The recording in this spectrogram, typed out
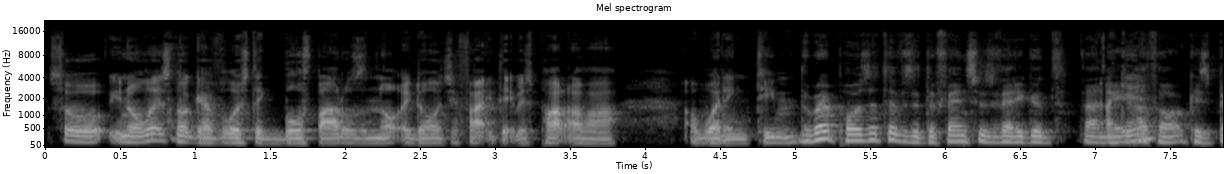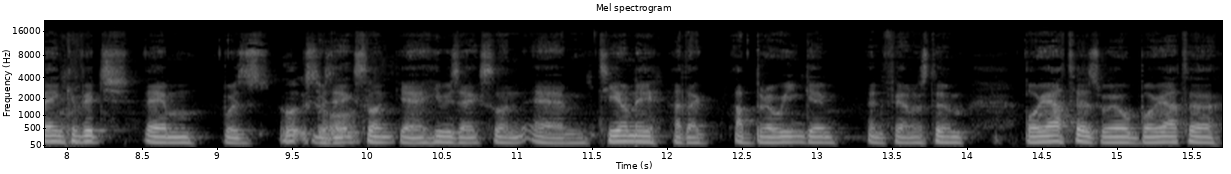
so you know let's not give Lustig both barrels and not acknowledge the fact that he was part of a, a winning team. There were positives. The defence was very good that night. I thought because Benkovic um, was Looks was solid. excellent. Yeah, he was excellent. Um, Tierney had a, a brilliant game. In fairness to him, Boyata as well. Boyata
